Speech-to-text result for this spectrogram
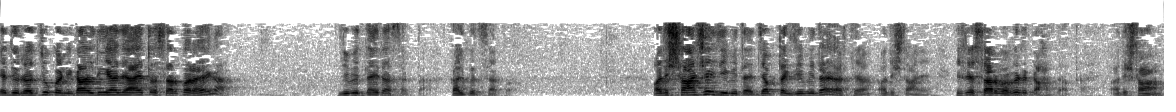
यदि रज्जु को निकाल दिया जाए तो सर्प रहेगा? जीवित नहीं रह सकता, कल्पित सर्प। अधिष्ठान से जीवित है। जब तक जीवित है अधिष्ठान है। इसलिए सर्वविद कहा जाता है। अधिष्ठान,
